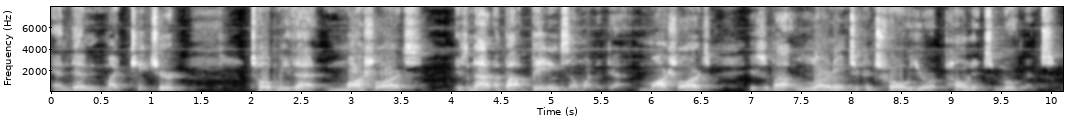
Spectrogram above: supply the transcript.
And then my teacher told me that martial arts is not about beating someone to death. Martial arts is about learning to control your opponent's movements,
